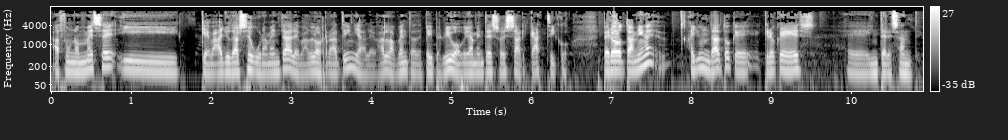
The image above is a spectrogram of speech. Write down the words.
hace unos meses y que va a ayudar seguramente a elevar los ratings y a elevar las ventas de pay-per-view. Obviamente eso es sarcástico. Pero también hay, un dato que creo que es eh, interesante.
